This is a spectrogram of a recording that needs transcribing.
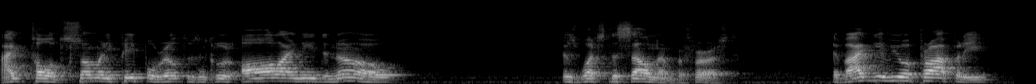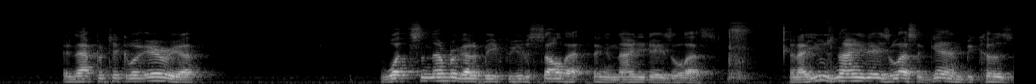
I told so many people, realtors included, all I need to know is what's the sell number first. If I give you a property in that particular area, what's the number got to be for you to sell that thing in 90 days or less? And I use 90 days or less again because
